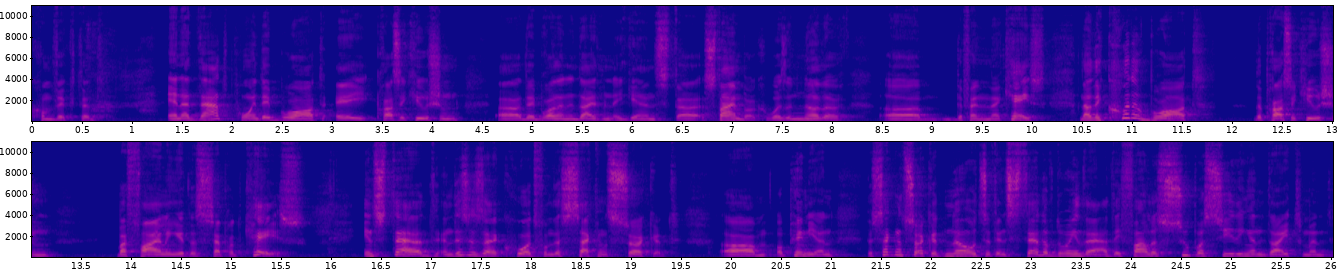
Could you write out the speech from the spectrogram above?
convicted, and at that point they brought a prosecution, uh, they brought an indictment against uh, Steinberg, who was another uh, defendant in that case. Now, they could have brought the prosecution by filing it as a separate case. Instead, and this is a quote from the Second Circuit um, opinion, the Second Circuit notes that instead of doing that, they filed a superseding indictment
